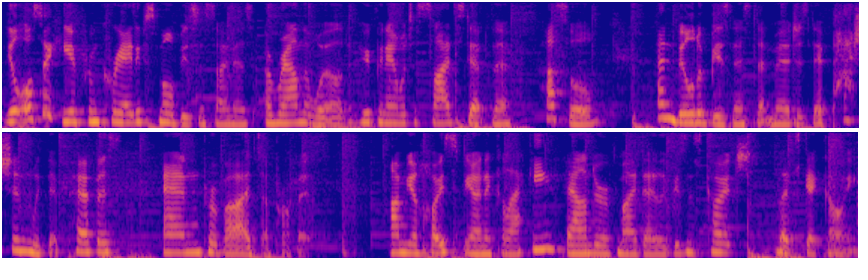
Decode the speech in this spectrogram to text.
you'll also hear from creative small business owners around the world who've been able to sidestep the hustle and build a business that merges their passion with their purpose and provides a profit. I'm your host, Fiona Killackey, founder of My Daily Business Coach. Let's get going.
